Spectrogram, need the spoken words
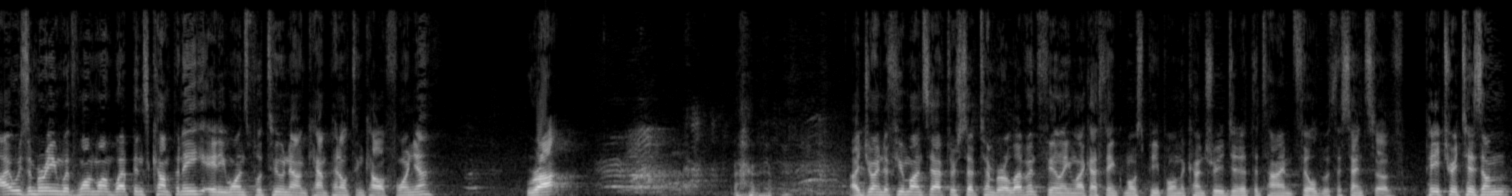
I was a Marine with 1 1 Weapons Company, 81's platoon out in Camp Pendleton, California. Ra. I joined a few months after September 11th, feeling like I think most people in the country did at the time, filled with a sense of patriotism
